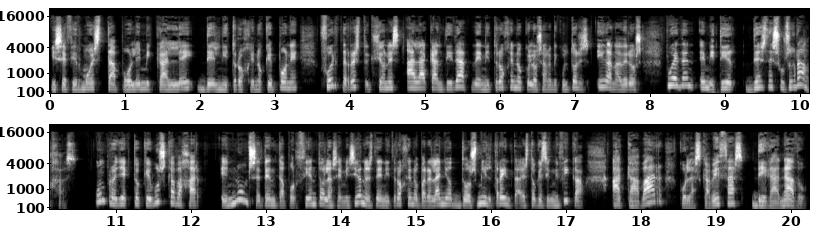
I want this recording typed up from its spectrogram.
y se firmó esta polémica ley del nitrógeno que pone fuertes restricciones a la cantidad de nitrógeno que los agricultores y ganaderos pueden emitir desde sus granjas. Un proyecto que busca bajar en un 70% las emisiones de nitrógeno para el año 2030. ¿Esto qué significa? Acabar con las cabezas de ganado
